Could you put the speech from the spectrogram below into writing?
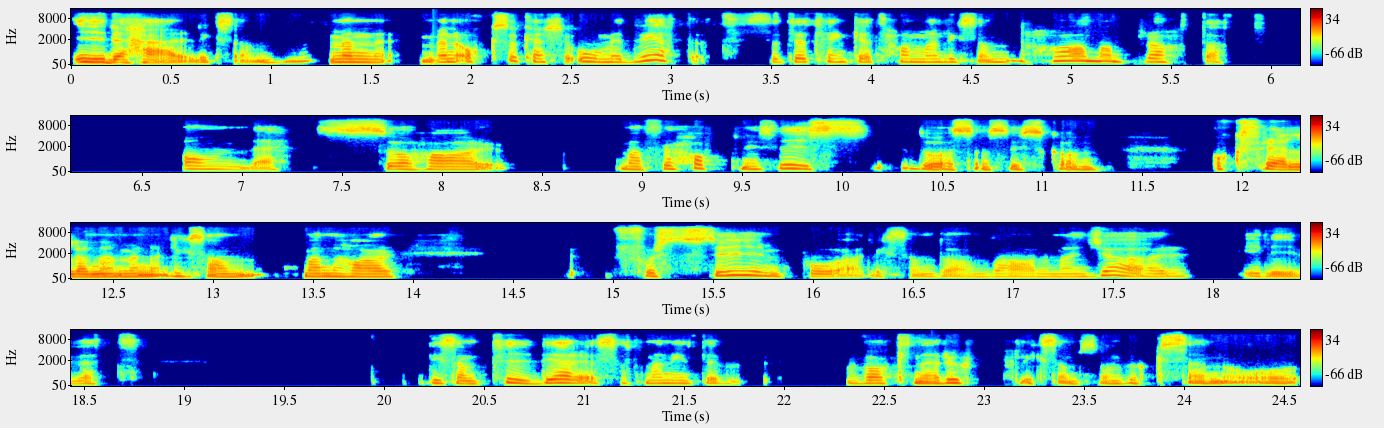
i det här. Liksom. Men, men också kanske omedvetet. Så jag tänker att har man, liksom, har man pratat om det så har man förhoppningsvis då som syskon och föräldrarna, men liksom, man har, får syn på liksom de val man gör i livet liksom tidigare så att man inte vaknar upp liksom som vuxen. Och,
